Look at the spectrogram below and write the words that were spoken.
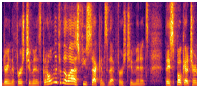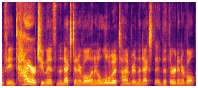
during the first two minutes, but only for the last few seconds of that first two minutes. They spoke out of turn for the entire two minutes in the next interval, and in a little bit of time during the next, uh, the third interval.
